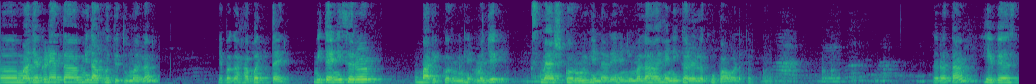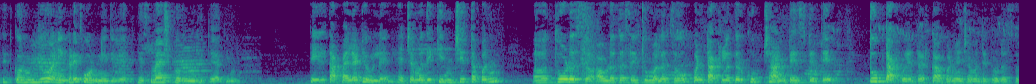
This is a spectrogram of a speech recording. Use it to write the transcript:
माझ्याकडे आता मी दाखवते तुम्हाला. हे बघा हा बत्ता आहे. मी त्यांनी सरळ बारीक करून घे म्हणजे स्मॅश करून घेणार आहे ह्यानी. मला ह्यानी करायला खूप आवडतं. तर आता हे व्यवस्थित करून घेऊ आणि इकडे फोडणी देऊयात. हे स्मॅश करून घेते आधी मी. तेल तापायला ठेवलंय. ह्याच्यामध्ये किंचित आपण थोडंसं आवडत असेल तुम्हाला चव पण टाकलं तर खूप छान टेस्ट येते. तूप टाकूया तर का आपण ह्याच्यामध्ये थोडंसं?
